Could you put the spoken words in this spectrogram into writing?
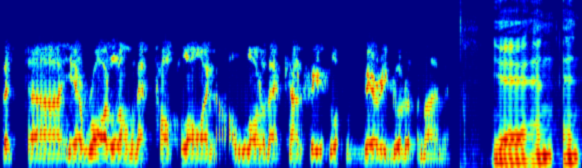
But uh, yeah, right along that top line, a lot of that country is looking very good at the moment. Yeah, and, and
